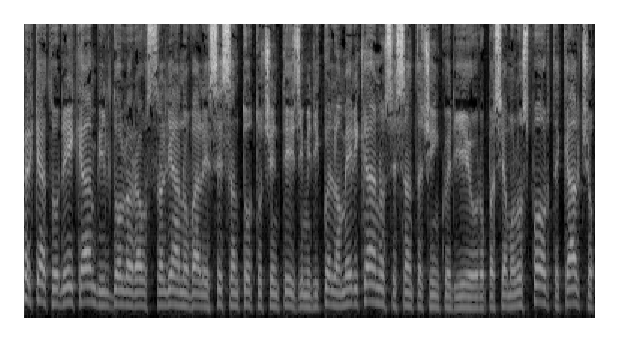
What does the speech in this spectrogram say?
Mercato dei cambi, il dollaro australiano vale 68 centesimi di quello americano, 65 di euro. Passiamo allo sport, calcio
